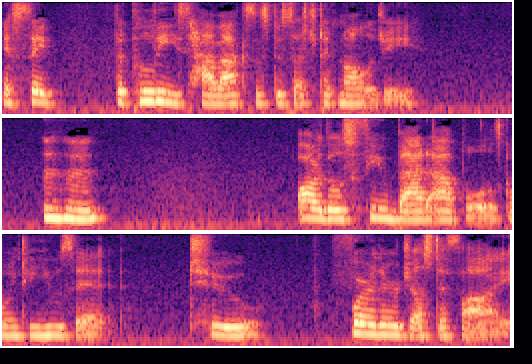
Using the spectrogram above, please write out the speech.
If say the police have access to such technology, mm-hmm. are those few bad apples going to use it to further justify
